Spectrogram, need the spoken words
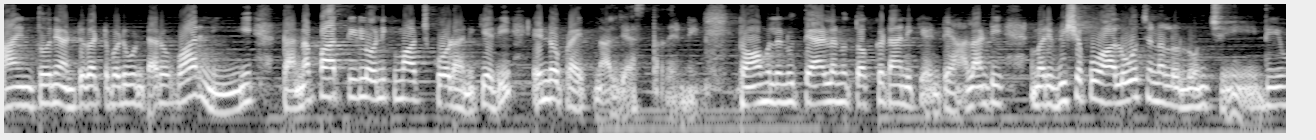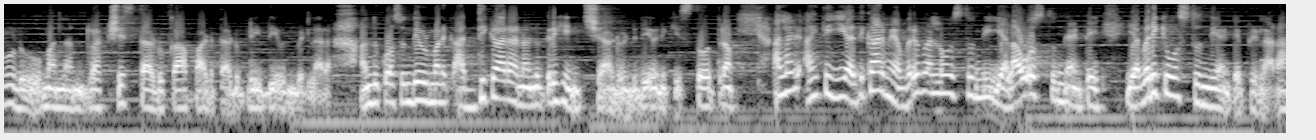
ఆయనతోనే అంటుగట్టబడి ఉంటారో వారిని తన పార్టీలోనికి మార్చుకోవడానికి అది ఎన్నో ప్రయత్నాలు చేస్తుందండి. పాములను తేళ్ళను తొక్కడానికి అంటే అలాంటి మరి విషపు ఆలోచనలలోంచి దేవుడు మనల్ని రక్షిస్తాడు కాపాడుతాడు ప్రియ దేవుని బిడ్డారా అందుకోసం దేవుడు మనకు అధికారాన్ని అనుగ్రహించాడు అండి దేవునికి స్తోత్రం. అలాగే అయితే ఈ అధికారం ఎవరి వల్ల వస్తుంది ఎలా వస్తుంది అంటే ఎవరికి వస్తుంది అంటే ప్రిలారా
